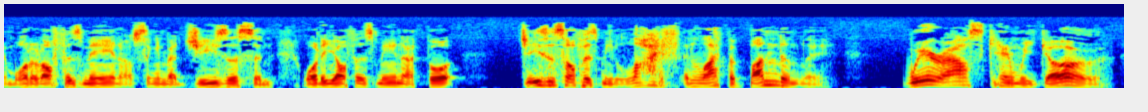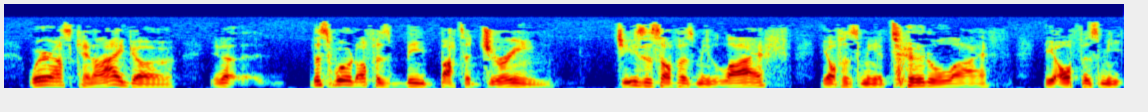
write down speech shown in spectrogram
and what it offers me. And I was thinking about Jesus and what he offers me. And I thought, Jesus offers me life and life abundantly. Where else can we go? Where else can I go? You know, this world offers me but a dream. Jesus offers me life. He offers me eternal life. He offers me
